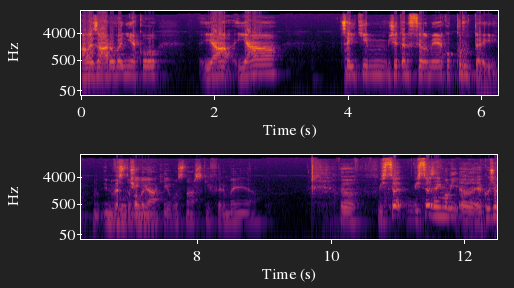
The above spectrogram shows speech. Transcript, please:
Ale zároveň jako já, já cítím, že ten film je jako krutej. on investoval do nějaký ovocnářský firmy a Jo. Víš, co, víš, co je zajímavý? Eh, Jakože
